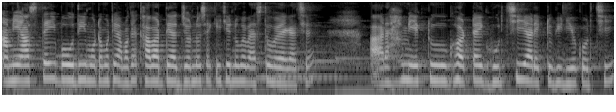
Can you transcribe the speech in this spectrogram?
আমি আসতেই বৌদি মোটামুটি আমাকে খাবার দেওয়ার জন্য সে কিচেন রুমে ব্যস্ত হয়ে গেছে। আর আমি একটু ঘরটায় ঘুরছি আর একটু ভিডিও করছি।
